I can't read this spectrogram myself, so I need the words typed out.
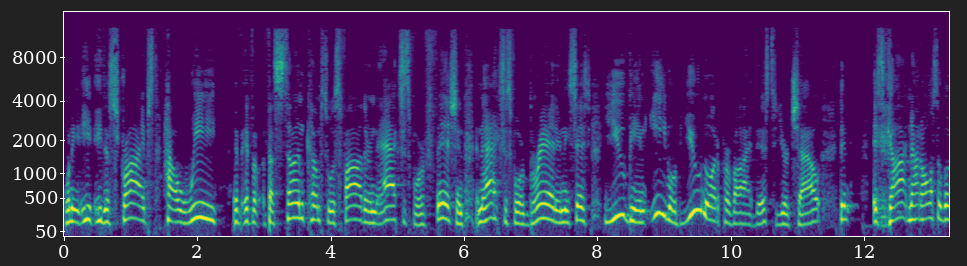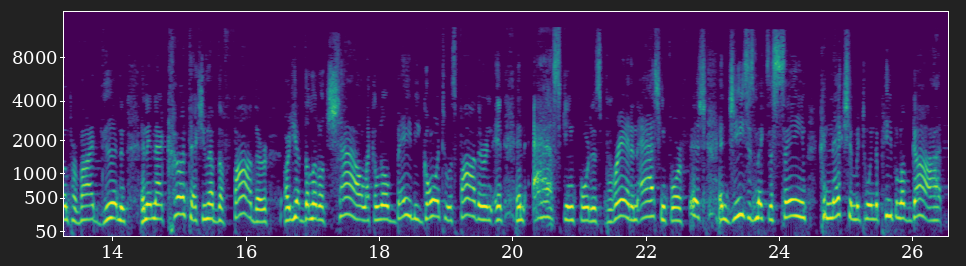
When he, he, he describes how we, if, if a, if, a, son comes to his father and asks for a fish and, and asks for bread and he says, you being evil, if you know how to provide this to your child, then is God not also going to provide good? And, and in that context, you have the father or you have the little child, like a little baby going to his father and, and, and asking for this bread and asking for a fish. And Jesus makes the same connection between the people of God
